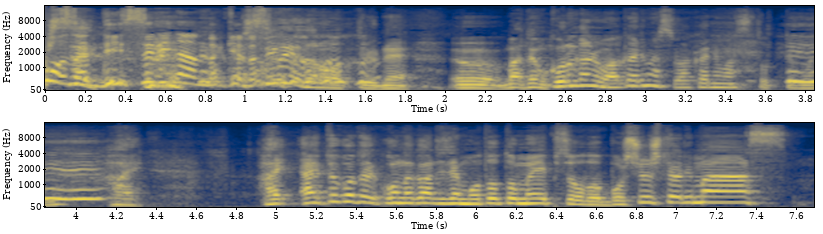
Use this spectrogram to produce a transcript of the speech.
構なディスりなんだけど。失礼だろうっていうね、うん、まあでもこの感じ分かります分かります。とってもね、はい、はい。はい。ということでこんな感じで元友エピソードを募集しております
